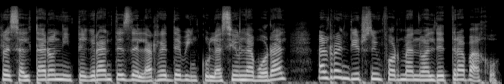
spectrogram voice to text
resaltaron integrantes de la red de vinculación laboral al rendir su informe anual de trabajo.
